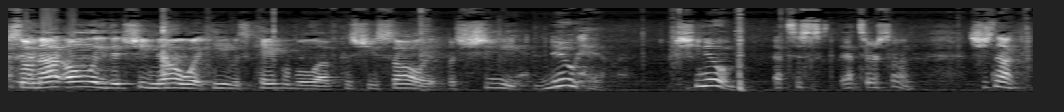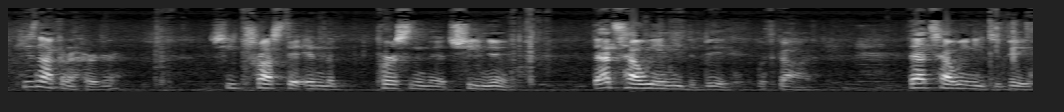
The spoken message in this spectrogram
So not only did she know what he was capable of because she saw it, but she knew him. She knew him. That's, his, that's her son. She's not, he's not going to hurt her. She trusted in the person that she knew. That's how we need to be with God. That's how we need to be.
